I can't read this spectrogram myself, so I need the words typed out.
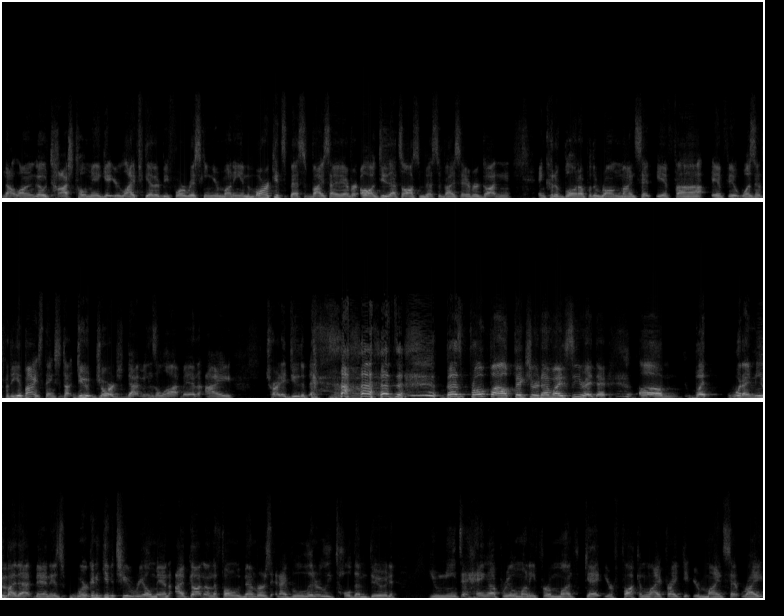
Not long ago, Tosh told me to get your life together before risking your money in the markets. Best advice I ever. Oh, dude, that's awesome. Best advice I ever gotten, and could have blown up with the wrong mindset if uh, if it wasn't for the advice. Thanks, to dude, George. That means a lot, man. I try to do the best profile picture in MIC right there. Um, but what I mean by that, man, is we're gonna give it to you real, man. I've gotten on the phone with members and I've literally told them, dude, you need to hang up real money for a month, get your fucking life right, get your mindset right.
